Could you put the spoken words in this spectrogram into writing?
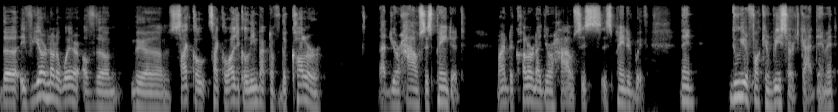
the if you're not aware of the the psycho, psychological impact of the color that your house is painted right? The color that your house is is painted with then do your fucking research god damn it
